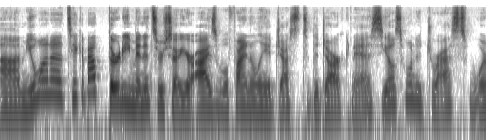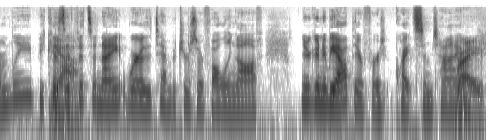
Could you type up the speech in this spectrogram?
Um, you'll want to take about 30 minutes or so. Your eyes will finally adjust to the darkness. You also want to dress warmly because Yeah. if it's a night where the temperatures are falling off, you're going to be out there for quite some time. Right.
